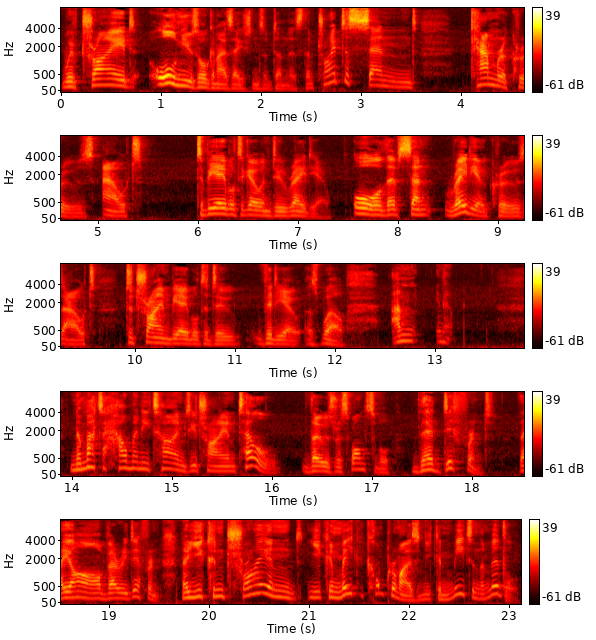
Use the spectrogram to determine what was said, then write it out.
we've tried all news organisations have done this. They've tried to send camera crews out to be able to go and do radio, or they've sent radio crews out to try and be able to do video as well. And you know, no matter how many times you try and tell those responsible, they're different. They are very different. Now you can try and you can make a compromise and you can meet in the middle,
